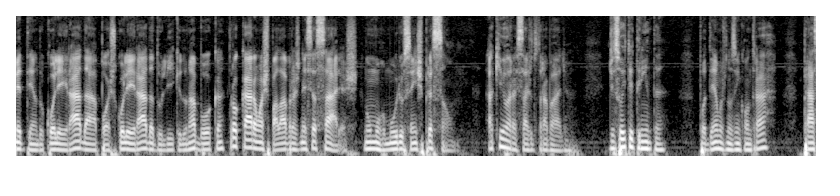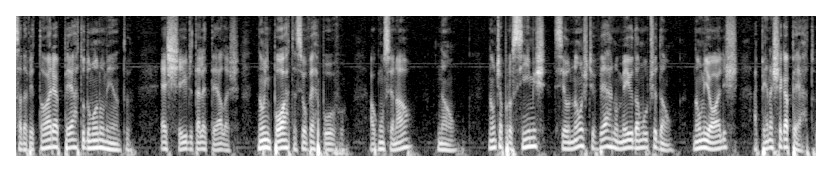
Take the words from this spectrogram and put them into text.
Metendo colheirada após colheirada do líquido na boca, trocaram as palavras necessárias, num murmúrio sem expressão. A que horas sai do trabalho? Dezoito e trinta. Podemos nos encontrar? Praça da Vitória, perto do monumento. É cheio de teletelas. Não importa se houver povo. Algum sinal? Não. Não te aproximes se eu não estiver no meio da multidão. Não me olhes, apenas chega perto.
